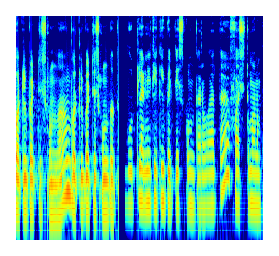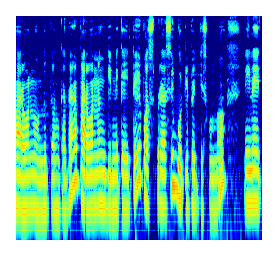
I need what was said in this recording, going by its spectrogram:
బొట్టలు పెట్టేసుకుందాం. బొట్టలు పెట్టేసుకున్న తర్వాత బొట్లు అన్నిటికి పెట్టేసుకున్న తర్వాత ఫస్ట్ మనం పరవన్నం వండుతాం కదా. పరవన్నం గిన్నెకైతే పసుపు రాసి బొట్లు పెట్టేసుకుందాం. నేనైతే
